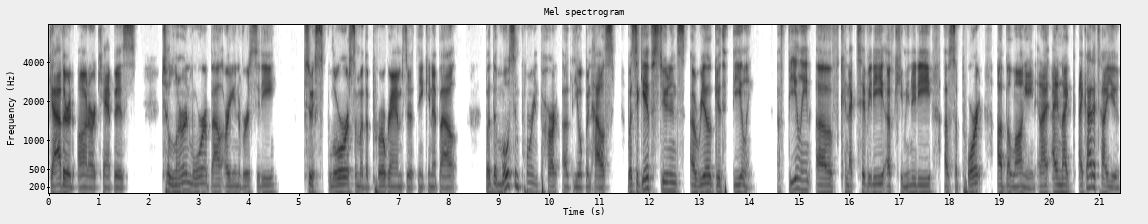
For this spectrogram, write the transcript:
gathered on our campus to learn more about our university, to explore some of the programs they're thinking about. But the most important part of the open house was to give students a real good feeling a feeling of connectivity, of community, of support, of belonging. And I and like I gotta tell you,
